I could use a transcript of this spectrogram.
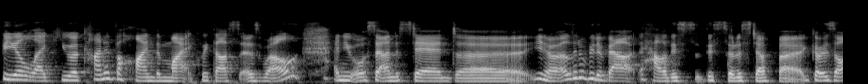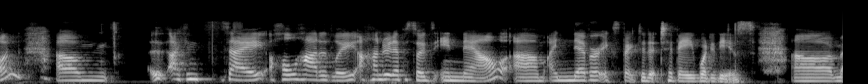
feel like you are kind of behind the mic with us as well, and you also understand, uh, you know, a little bit about how this this sort of stuff uh, goes on. Um, I can say wholeheartedly, 100 episodes in now, um, I never expected it to be what it is. Um,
